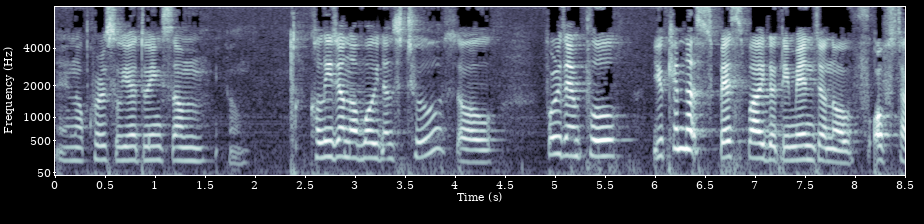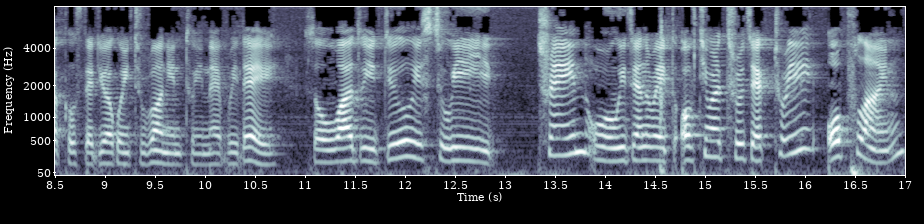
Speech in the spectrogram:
And of course, we are doing some you know, collision avoidance too. So, for example, you cannot specify the dimension of obstacles that you are going to run into in every day. So what we do is to we train or we generate optimal trajectory offline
